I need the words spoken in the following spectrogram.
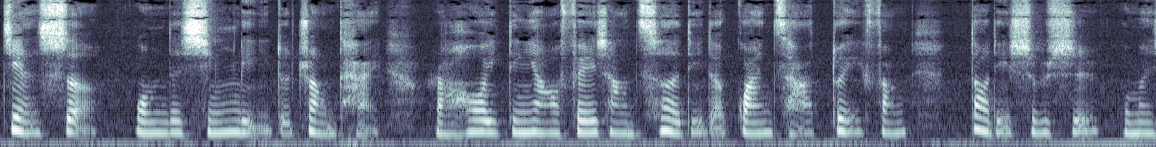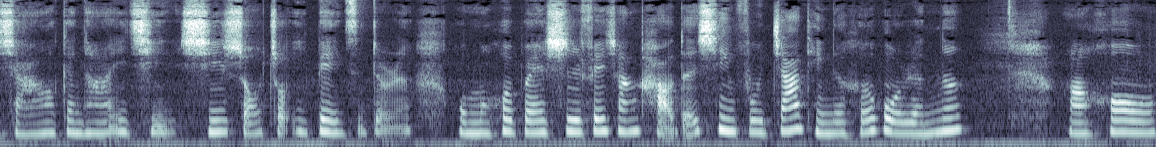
建设我们的心理的状态，然后一定要非常彻底的观察对方，到底是不是我们想要跟他一起携手走一辈子的人？我们会不会是非常好的幸福家庭的合伙人呢？然后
